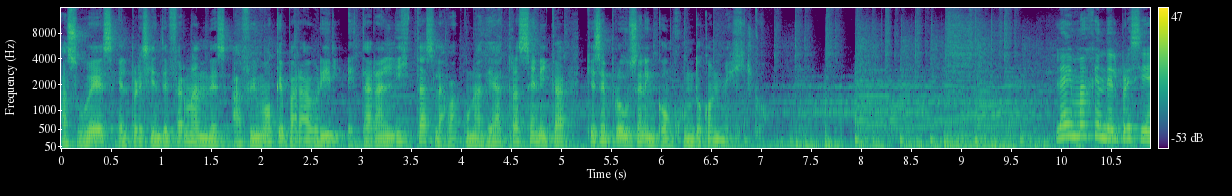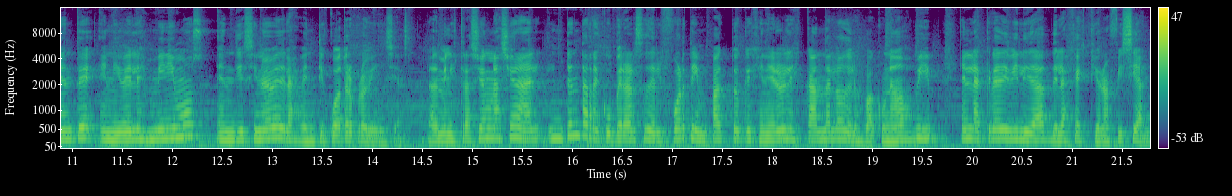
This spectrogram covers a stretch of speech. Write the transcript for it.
A su vez, el presidente Fernández afirmó que para abril estarán listas las vacunas de AstraZeneca que se producen en conjunto con México. La imagen del presidente en niveles mínimos en 19 de las 24 provincias. La Administración Nacional intenta recuperarse del fuerte impacto que generó el escándalo de los vacunados VIP en la credibilidad de la gestión oficial.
